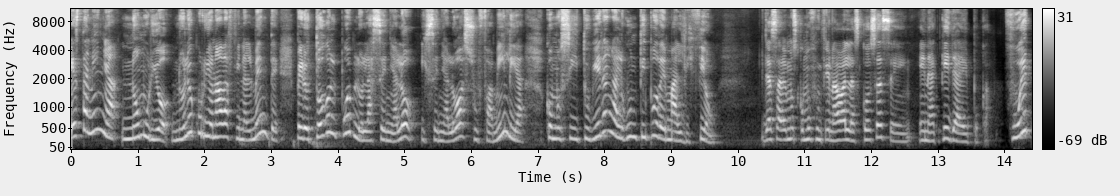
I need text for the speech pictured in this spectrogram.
Esta niña no murió, no le ocurrió nada finalmente, pero todo el pueblo la señaló y señaló a su familia como si tuvieran algún tipo de maldición. Ya sabemos cómo funcionaban las cosas en, en aquella época. Fue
